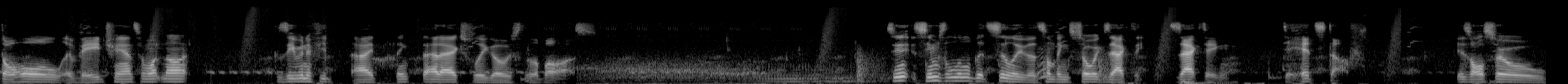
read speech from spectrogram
the whole evade chance and whatnot. Because even if you... I think that actually goes to the boss. It seems a little bit silly that something so exacting, exacting to hit stuff is also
